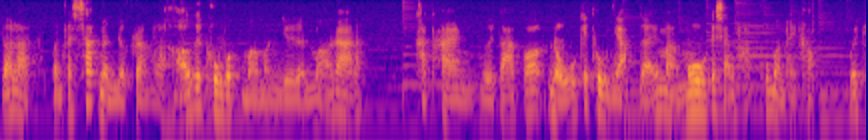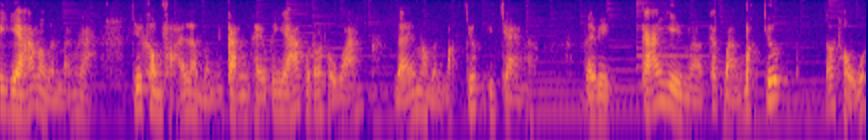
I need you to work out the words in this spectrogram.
Đó là mình phải xác định được rằng là ở cái khu vực mà mình dự định mở ra đó khách hàng người ta có đủ cái thu nhập để mà mua cái sản phẩm của mình hay không, với cái giá mà mình bán ra. Chứ không phải là mình canh theo cái giá của đối thủ bán để mà mình bắt chước y chang đó tại vì cái gì mà các bạn bắt chước đối thủ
